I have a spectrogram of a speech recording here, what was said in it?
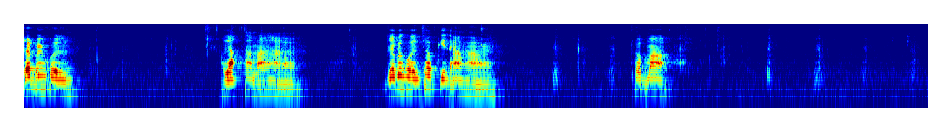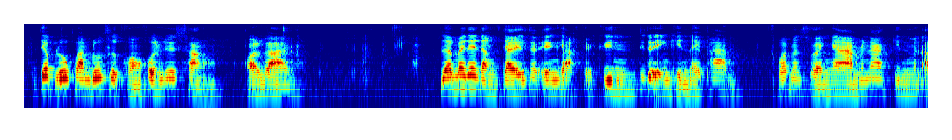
จะเป็นคนรักทำอาหารจะเป็นคนชอบกินอาหาร ชอบมากเจ็บรู้ความรู้สึกของคนที่สั่งออนไลน์ และไม่ได้ดั่งใจที่ตัวเองอยากจะกินที่ตัวเองเห็นในภาพ ว่ามันสวยงามมันน่ากินมันอ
